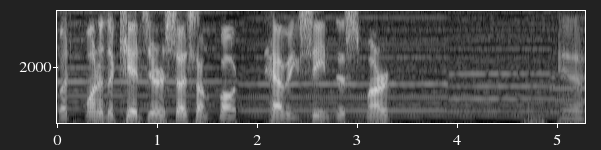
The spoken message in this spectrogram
But one of the kids there said something about having seen this mark. Yeah.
